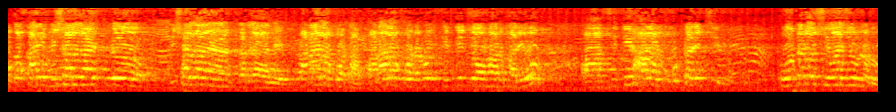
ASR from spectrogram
ఒకసారి విశాల్ గారు విశాల్ ఘాట్ కాదండి పడాల కోట పడాల కోటను సిద్ధి జోహార్ మరియు ఆ సిద్ధి హాలను ముట్టడించింది కోటలో శివాజీ ఉన్నాడు.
